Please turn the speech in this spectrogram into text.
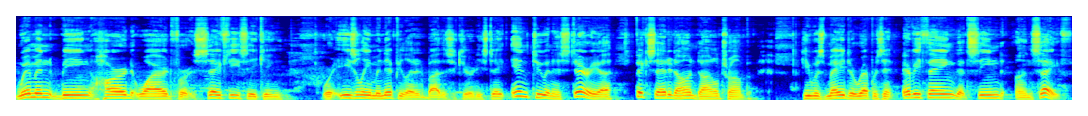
Women, being hardwired for safety seeking, were easily manipulated by the security state into an hysteria fixated on Donald Trump. He was made to represent everything that seemed unsafe.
